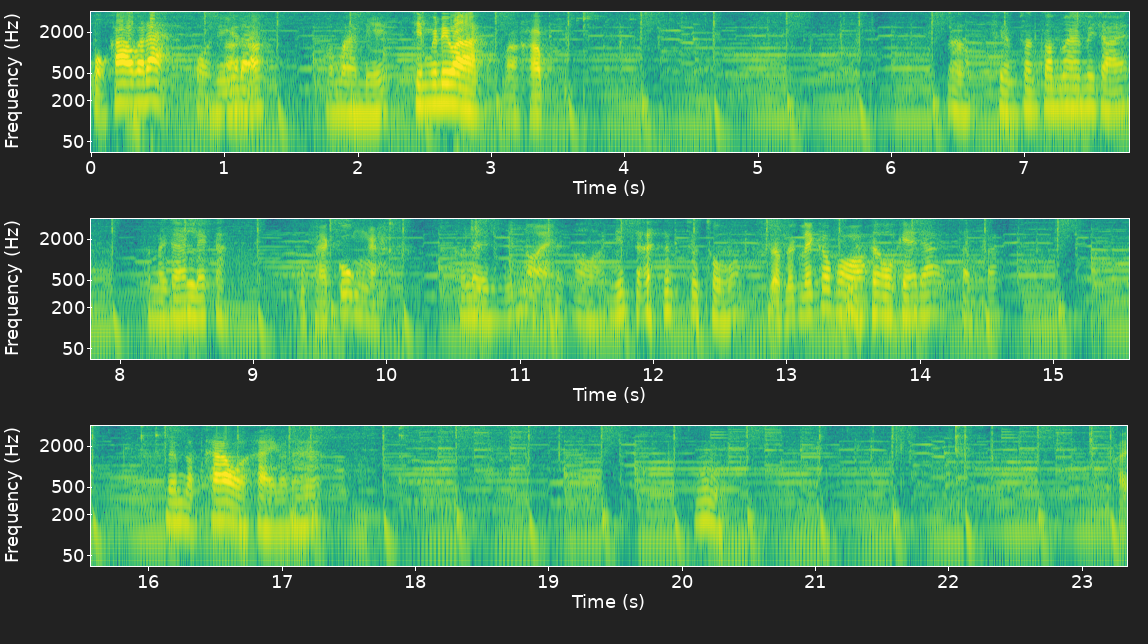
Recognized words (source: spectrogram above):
โปะข้าวก็ได้โปะนี้ก็ได้อ่าฮะประมาณนี้จิ้มกันดีกว่ามาครับอ้าวเสียมซ้อนๆไว้ไม่ใช้ทำไมใช้เล็กอะกูแพ้กุ้งไงก็เลยนิดหน่อย อ๋อ นิดจุดโถแบบเล็กๆก็พอ โอเคได้ จัดไปเริ่มจากข้าวกับไข่ก่อนนะฮะอืม ไข่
